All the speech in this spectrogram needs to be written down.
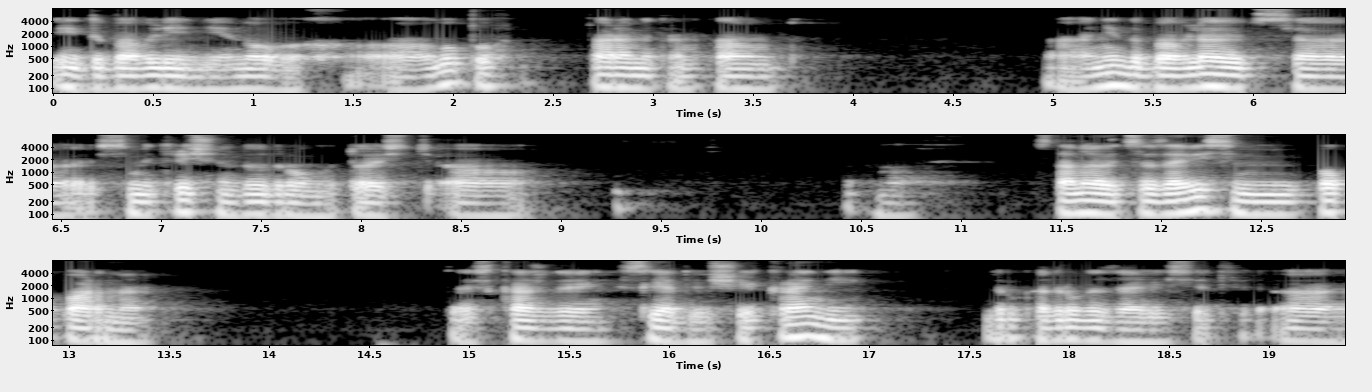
и добавлении новых а, лупов параметром count, они добавляются симметрично друг другу, то есть а, становятся зависимыми попарно. То есть каждый следующий крайний друг от друга зависит. А,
